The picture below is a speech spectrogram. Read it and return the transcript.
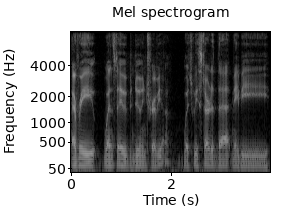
every Wednesday, we've been doing trivia, which we started that maybe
